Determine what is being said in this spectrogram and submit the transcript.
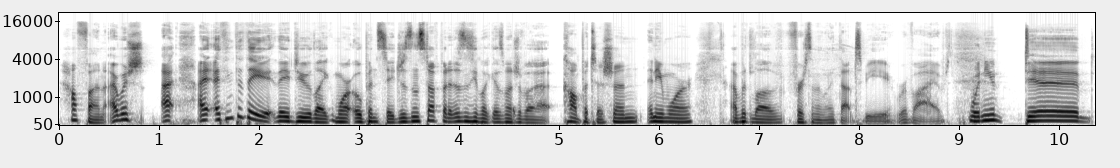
how fun! I wish I, I I think that they they do like more open stages and stuff, but it doesn't seem like as much of a competition anymore. I would love for something like that to be revived. When you did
